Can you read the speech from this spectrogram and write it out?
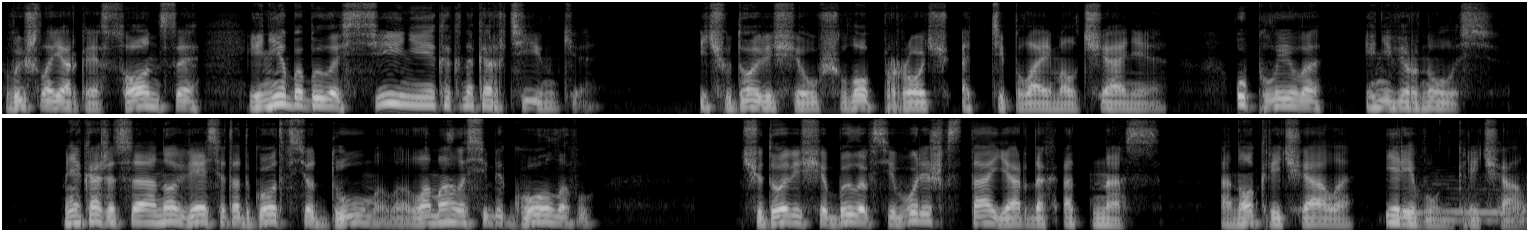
Вышло яркое солнце, и небо было синее, как на картинке. И чудовище ушло прочь от тепла и молчания, уплыло и не вернулось. Мне кажется, оно весь этот год все думало, ломало себе голову. Чудовище было всего лишь в ста ярдах от нас. Оно кричало, и ревун кричал.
